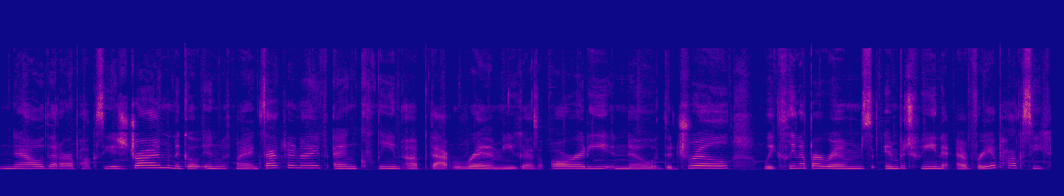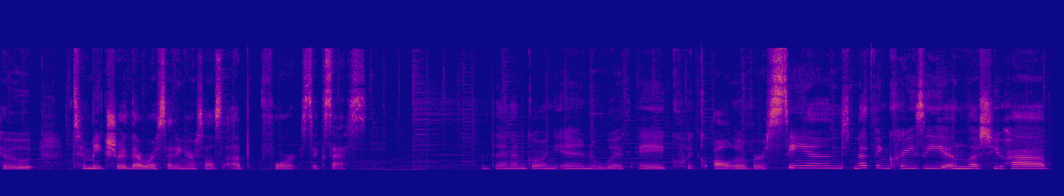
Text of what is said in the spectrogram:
Now that our epoxy is dry, I'm going to go in with my X-Acto knife and clean up that rim. You guys already know the drill. We clean up our rims in between every epoxy coat to make sure that we're setting ourselves up for success. Then I'm going in with a quick all over sand, nothing crazy unless you have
